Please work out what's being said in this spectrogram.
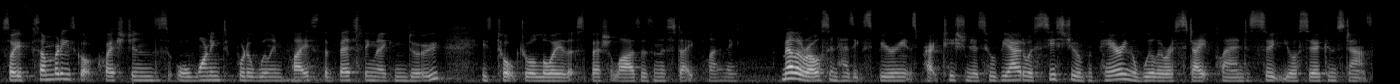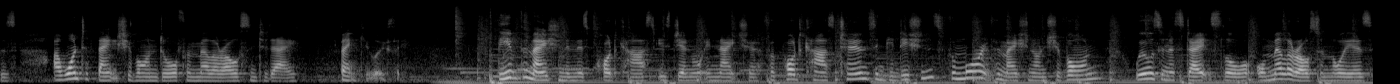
So, if somebody's got questions or wanting to put a will in place, the best thing they can do is talk to a lawyer that specialises in estate planning. Mellor Olsson has experienced practitioners who will be able to assist you in preparing a will or estate plan to suit your circumstances. I want to thank Siobhan Dawe from Mellor Olsson today. Thank you, Lucie. The information in this podcast is general in nature. For podcast terms and conditions, for more information on Siobhan, Wills and Estates Law, or Mellor Olsson Lawyers,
